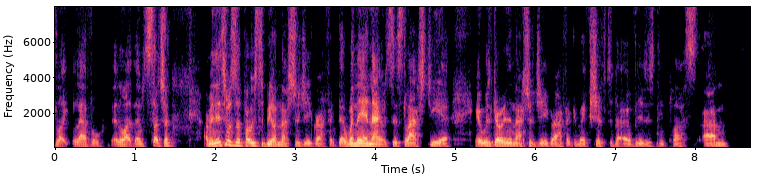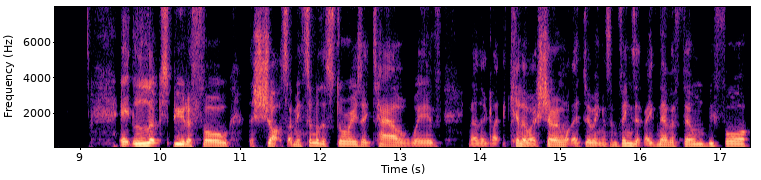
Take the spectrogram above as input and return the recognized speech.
like level. Like there was such a, I mean, this was supposed to be on National Geographic. That when they announced this last year, it was going to National Geographic, and they've shifted it over to Disney Plus. Um, it looks beautiful. The shots, I mean, some of the stories they tell with, you know, the, like the killer showing what they're doing and some things that they've never filmed before.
